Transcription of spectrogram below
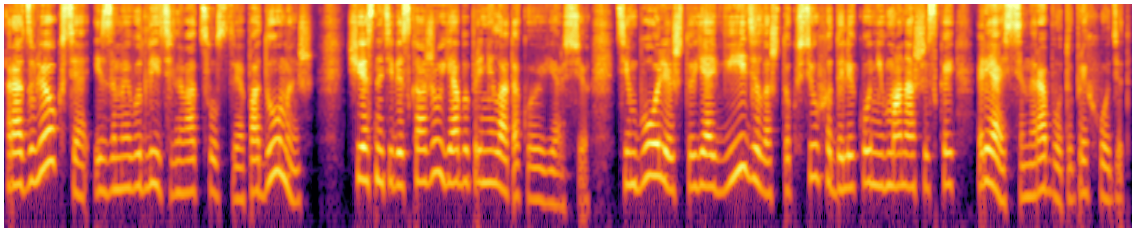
Развлекся из-за моего длительного отсутствия, подумаешь? Честно тебе скажу, я бы приняла такую версию. Тем более, что я видела, что Ксюха далеко не в монашеской рясе на работу приходит.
